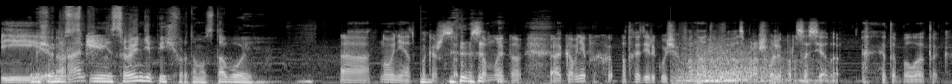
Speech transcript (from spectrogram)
и Причем раньше... не с Рэнди Пичфордом, а с тобой. А, ну нет, пока что со мной-то... Э, ко мне подходили куча фанатов, а спрашивали про соседа. это было так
